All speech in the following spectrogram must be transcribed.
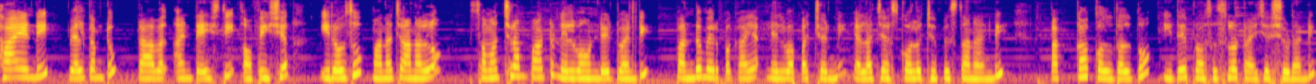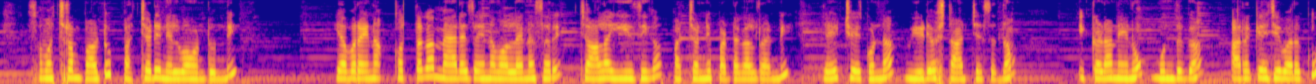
హాయ్ అండి welcome to travel and tasty official ఈరోజు మన ఛానల్లో సంవత్సరం పాటు నిల్వ ఉండేటువంటి పండు మిరపకాయ నిల్వ పచ్చడిని ఎలా చేసుకోవాలో చూపిస్తానండి. పక్కా కొలతలతో ఇదే ప్రాసెస్లో ట్రై చేసి చూడండి. సంవత్సరం పాటు పచ్చడి నిల్వ ఉంటుంది. ఎవరైనా కొత్తగా మ్యారేజ్ అయిన వాళ్ళైనా సరే చాలా ఈజీగా పచ్చడిని పట్టగలరండి. లేట్ చేయకుండా వీడియో స్టార్ట్ చేసేద్దాం. ఇక్కడ నేను ముందుగా అర కేజీ వరకు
